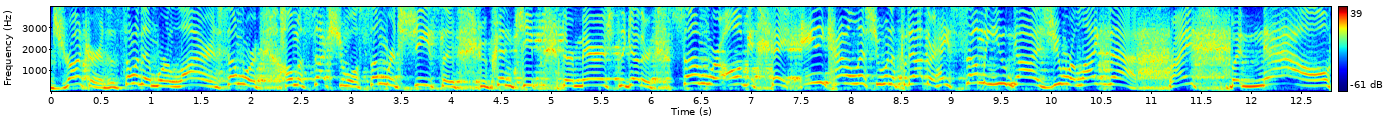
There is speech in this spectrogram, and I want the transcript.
drunkards, and some of them were liars. Some were homosexuals. Some were cheats who couldn't keep their marriage together. Some were all, hey, any kind of list you want to put out there. Hey, some of you guys, you were like that, right? But now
